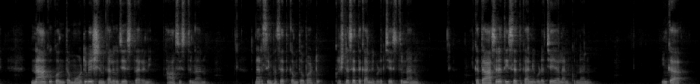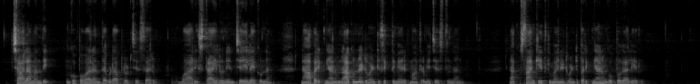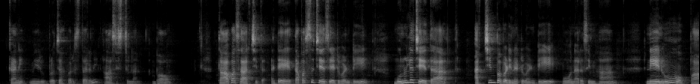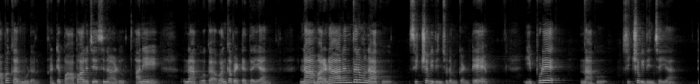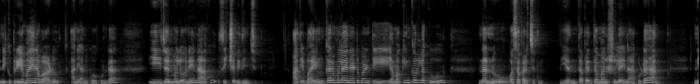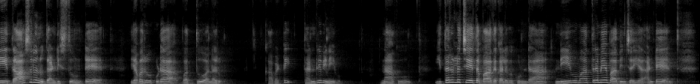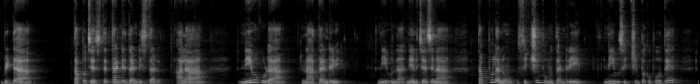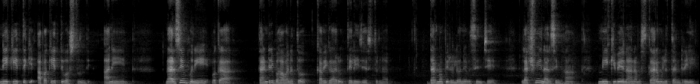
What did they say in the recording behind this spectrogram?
నాకు కొంత మోటివేషన్ కలుగజేస్తారని ఆశిస్తున్నాను. నరసింహ శతకంతో పాటు కృష్ణ శతకాన్ని కూడా చేస్తున్నాను. ఇక దాశరథి శతకాన్ని కూడా చేయాలనుకున్నాను. ఇంకా చాలామంది గొప్పవారంతా కూడా అప్లోడ్ చేశారు. వారి స్థాయిలో నేను చేయలేకున్నా నా పరిజ్ఞానం నాకున్నటువంటి శక్తి మేరకు మాత్రమే చేస్తున్నాను. నాకు సాంకేతికమైనటువంటి పరిజ్ఞానం గొప్పగా లేదు. కానీ మీరు ప్రోత్సాహపరుస్తారని ఆశిస్తున్నాను. భావం. తాపసార్చిత అంటే తపస్సు చేసేటువంటి మునుల చేత అర్చింపబడినటువంటి ఓ నరసింహ నేను పాపకర్ముడను అంటే పాపాలు చేసినాడు అనే నాకు ఒక వంక పెట్టద్దయ్యా. నా మరణానంతరము నాకు శిక్ష విధించడం కంటే ఇప్పుడే నాకు శిక్ష విధించయ్యా. నీకు ప్రియమైన వాడు అని అనుకోకుండా ఈ జన్మలోనే నాకు శిక్ష విధించు. అతి భయంకరములైనటువంటి యమకింకరులకు నన్ను వశపరచకు. ఎంత పెద్ద మనుషులైనా కూడా నీ దాసులను దండిస్తూ ఉంటే ఎవరూ కూడా వద్దు అనరు. కాబట్టి తండ్రివి నీవు. నాకు ఇతరుల చేత బాధ కలగకుండా నీవు మాత్రమే బాధించయ్యా. అంటే బిడ్డ తప్పు చేస్తే తండ్రి దండిస్తాడు. అలా నీవు కూడా నా తండ్రివి. నీవు నా నేను చేసిన తప్పులను శిక్షింపుము తండ్రి. నీవు శిక్షింపకపోతే నీ కీర్తికి అపకీర్తి వస్తుంది అని నరసింహుని ఒక తండ్రి భావనతో కవిగారు తెలియజేస్తున్నారు. ధర్మపిరిలో నివసించే లక్ష్మీ నరసింహ మీకివే నా నమస్కారములు తండ్రి.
